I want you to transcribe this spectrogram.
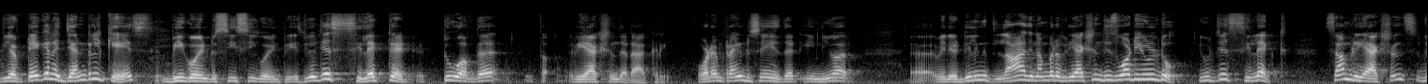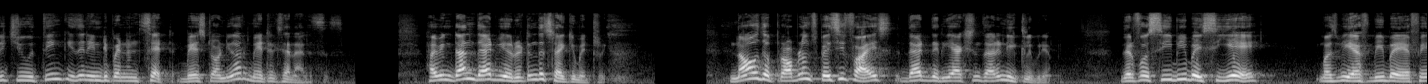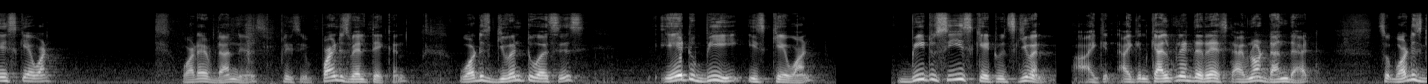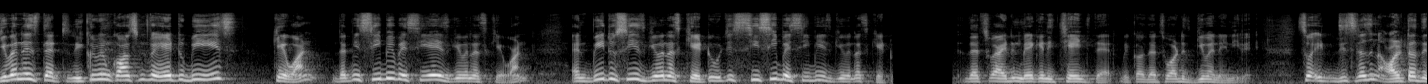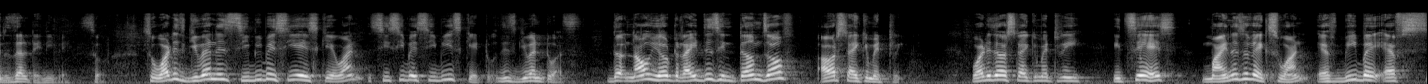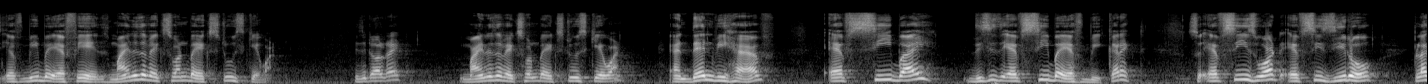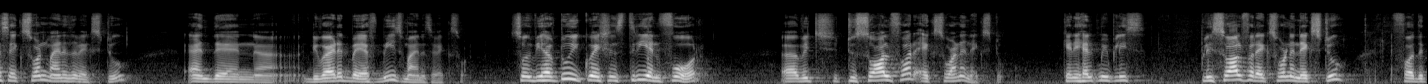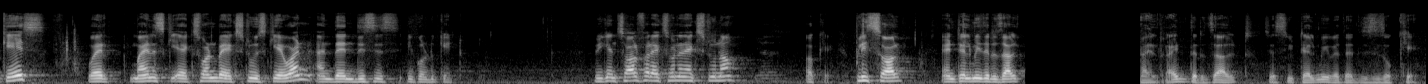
we have taken a general case b going to c c going to a we have just selected two of the th reactions that are occurring. What I am trying to say is that in your uh, when you are dealing with large number of reactions this is what you will do you just select some reactions which you think is an independent set based on your matrix analysis. Having done that we have written the stoichiometry. Now, the problem specifies that the reactions are in equilibrium. Therefore, C b by C a must be F b by F a is k 1. What I have done is please your point is well taken. What is given to us is A to B is k 1, B to C is k 2 it is given. I can I can calculate the rest I have not done that so, what is given is that equilibrium constant for A to B is k 1 that means C b by C a is given as k 1 and B to C is given as k 2 which is C c by C b is given as k 2. That is why I did not make any change there because that is what is given anyway. So, it, this does not alter the result anyway. So, so what is given is C b by C a is k 1, C c by C b is k 2 this is given to us. The, now, you have to write this in terms of our stoichiometry. What is our stoichiometry? It says minus of x 1 f b by f, f b by f a is minus of x 1 by x 2 is k 1. Is it all right? Minus of x 1 by x 2 is k 1 and then we have f c by this is f c by f b correct. So, f c is what f c 0 plus x 1 minus of x 2 and then uh, divided by f b is minus of x 1. So, we have two equations 3 and 4 uh, which to solve for x 1 and x 2. Can you help me please? Please solve for x 1 and x 2 for the case where minus x 1 by x 2 is k 1 and then this is equal to k 2. We can solve for x 1 and x 2 now? Yes. Okay. Please solve and tell me the result. I will write the result, just you tell me whether this is okay.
